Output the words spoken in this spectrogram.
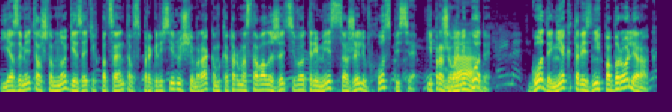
Я заметил, что многие из этих пациентов с прогрессирующим раком, которым оставалось жить всего три месяца, жили в хосписе и проживали да. годы. Годы. Некоторые из них побороли рак.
